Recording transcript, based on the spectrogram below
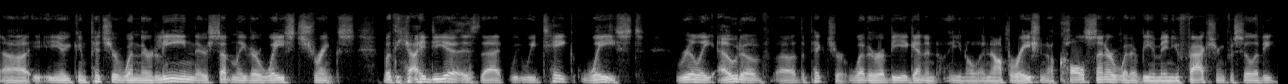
uh, you know, you can picture when they're lean, they're suddenly their waist shrinks. But the idea is that we, we take waste really out of uh, the picture, whether it be again an you know an operation, a call center, whether it be a manufacturing facility,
